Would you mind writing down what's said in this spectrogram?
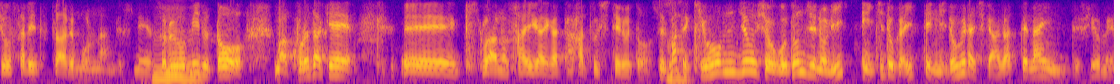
証されつつあるものなんですね、それを見ると、まあ、これだけ、えー、あの災害が多発してい。ると、まず気温上昇、ご存知のように1.1度か1.2度ぐらいしか上がってないんですよね、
